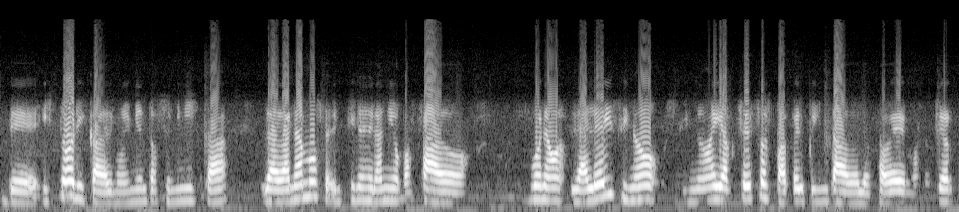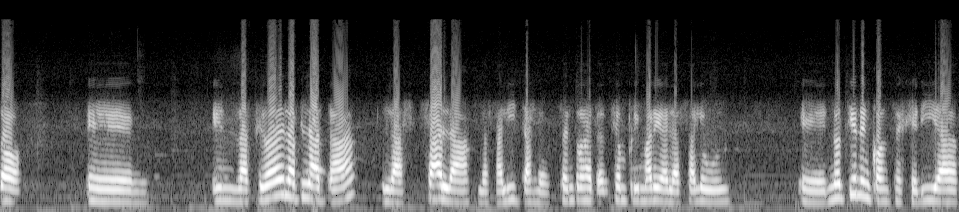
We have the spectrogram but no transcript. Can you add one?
de, histórica del movimiento feminista, la ganamos en fines del año pasado. Bueno, la ley si no, si no hay acceso es papel pintado, lo sabemos, ¿no es cierto? Eh, en la ciudad de La Plata, las salas, las salitas, los centros de atención primaria de la salud, eh, no tienen consejería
